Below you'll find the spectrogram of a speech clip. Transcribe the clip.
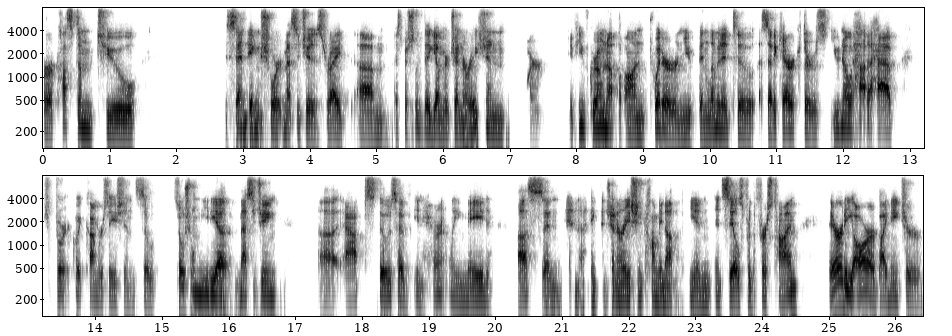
we're accustomed to sending short messages, right? Um, especially the younger generation, where if you've grown up on Twitter and you've been limited to a set of characters, you know how to have short, quick conversations. So social media, messaging uh, apps, those have inherently made us and, and I think the generation coming up in, in sales for the first time, they already are by nature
